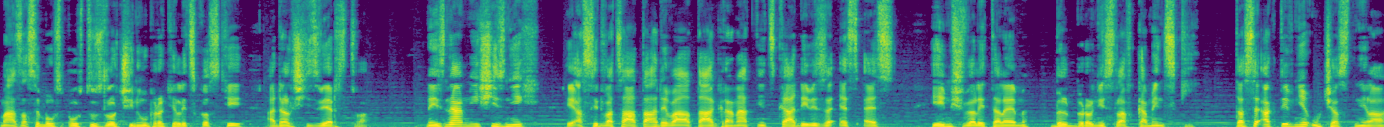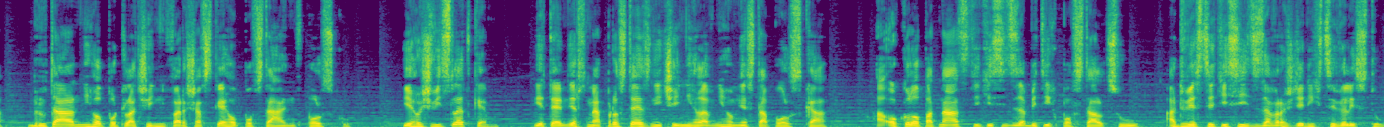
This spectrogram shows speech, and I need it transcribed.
má za sebou spoustu zločinů proti lidskosti a další zvěrstva. Nejznámější z nich je asi 29. granátnická divize SS, jejímž velitelem byl Bronislav Kaminský. Ta se aktivně účastnila brutálního potlačení varšavského povstání v Polsku. Jehož výsledkem je téměř naprosté zničení hlavního města Polska a okolo 15 tisíc zabitých povstalců a 200 tisíc zavražděných civilistů,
